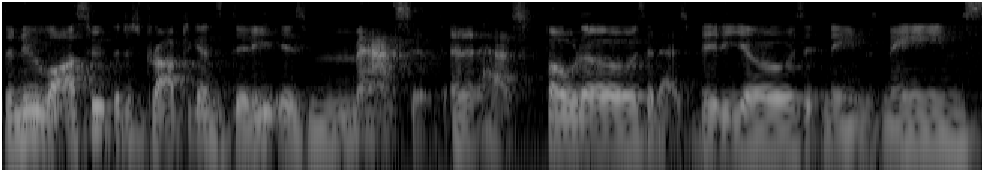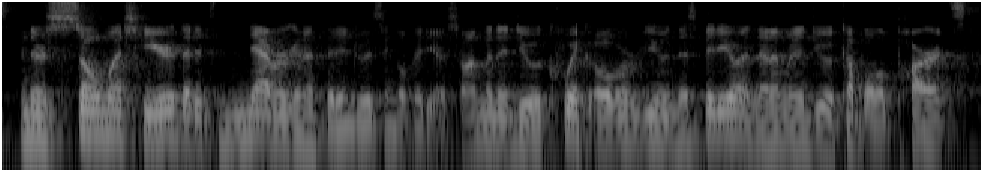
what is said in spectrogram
The new lawsuit that just dropped against Diddy is massive and it has photos, it has videos, it names names. And there's so much here that it's never going to fit into a single video. So I'm going to do a quick overview in this video and then I'm going to do a couple of parts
